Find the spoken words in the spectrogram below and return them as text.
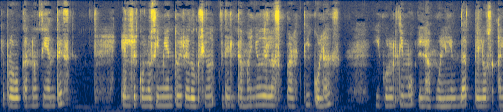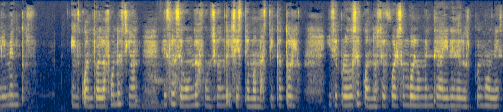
que provocan los dientes, el reconocimiento y reducción del tamaño de las partículas y por último la molienda de los alimentos. En cuanto a la fonación, es la segunda función del sistema masticatorio y se produce cuando se fuerza un volumen de aire de los pulmones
